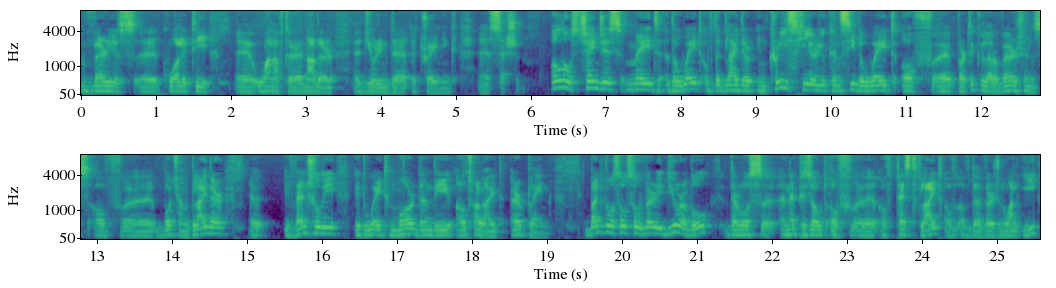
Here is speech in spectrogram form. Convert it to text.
various uh, quality, uh, one after another, uh, during the uh, training uh, session. All those changes made the weight of the glider increase. Here you can see the weight of uh, particular versions of Bocian glider. eventually it weighed more than the ultralight airplane but it was also very durable. There was uh, an episode of uh, of test flight of, of the version 1E,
